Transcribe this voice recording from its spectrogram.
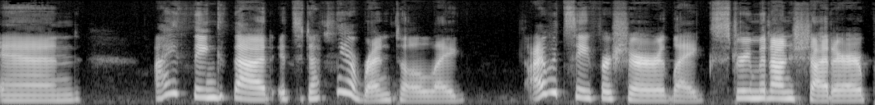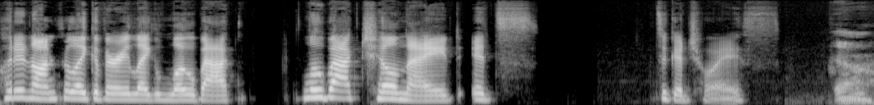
and i think that it's definitely a rental. Like i would say for sure like stream it on Shudder put it on for like a very like low back low back chill night. It's it's a good choice. Yeah.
